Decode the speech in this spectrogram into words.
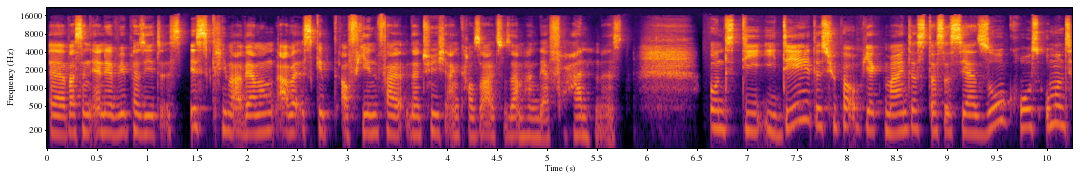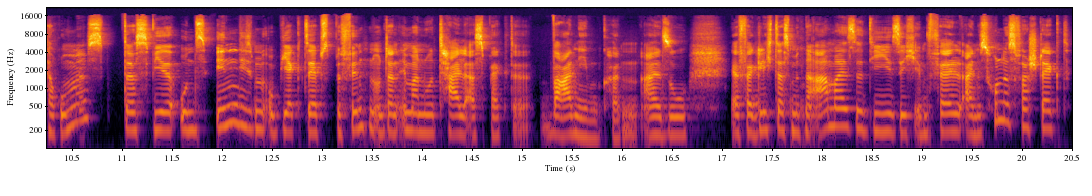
äh, was in NRW passiert ist, ist Klimaerwärmung, aber es gibt auf jeden Fall natürlich einen Kausalzusammenhang, der vorhanden ist. Und die Idee des Hyperobjekt meint es, dass es ja so groß um uns herum ist, dass wir uns in diesem Objekt selbst befinden und dann immer nur Teilaspekte wahrnehmen können. Also er verglich das mit einer Ameise, die sich im Fell eines Hundes versteckt.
